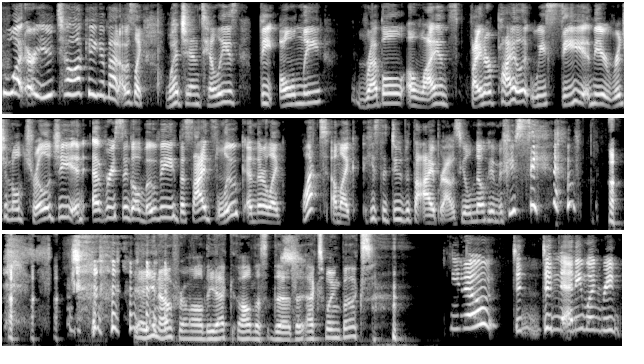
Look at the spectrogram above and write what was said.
What are you talking about? I was like, Wedge Antilles, the only Rebel Alliance fighter pilot we see in the original trilogy in every single movie besides Luke. And they're like, What? I'm like, He's the dude with the eyebrows. You'll know him if you see him. yeah, you know, from all the X- all the the, the X-wing books. you know didn't didn't anyone read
